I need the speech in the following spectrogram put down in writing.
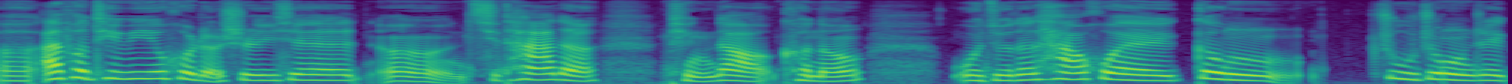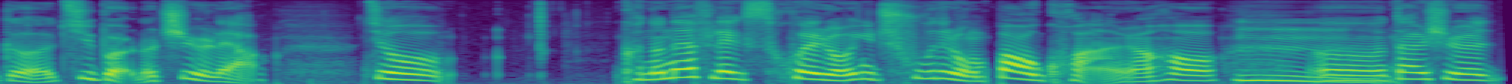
呃，Apple TV 或者是一些嗯、呃、其他的频道，可能我觉得它会更注重这个剧本的质量，就可能 Netflix 会容易出那种爆款，然后嗯、呃，但是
